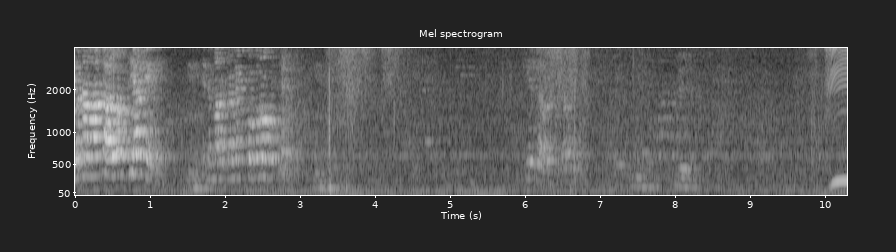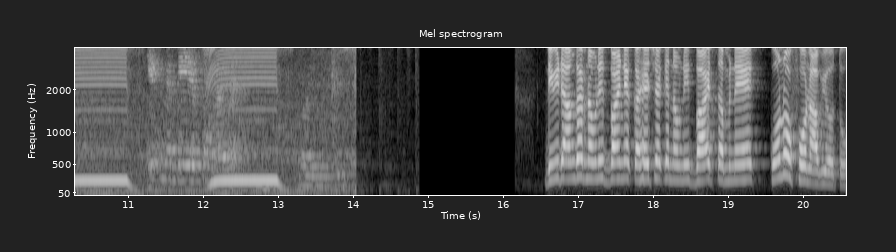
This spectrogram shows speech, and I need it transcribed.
બનાવ આખા અલગ થયા કે નહીં? એને મારે કનેક્ટ તો કરવો પડશે. કેટલા વર્ષ એક ને બે એક ડીવી ડાંગર નવનીતભાઈને કહે છે કે નવનીતભાઈ તમને કોનો ફોન આવ્યો હતો?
